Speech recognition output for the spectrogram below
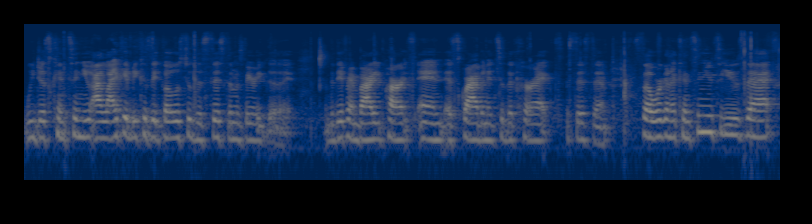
We just continue. I like it because it goes to the systems very good, the different body parts and ascribing it to the correct system. So we're going to continue to use that.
